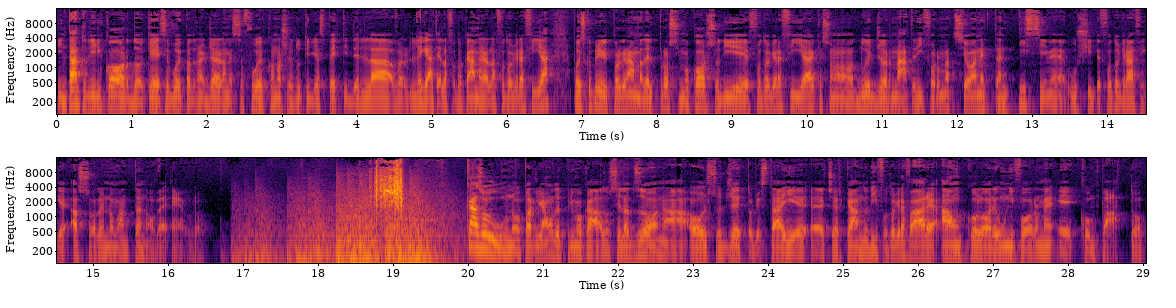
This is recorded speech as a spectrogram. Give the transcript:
Intanto ti ricordo che se vuoi padroneggiare la messa a fuoco e conoscere tutti gli aspetti della, legati alla fotocamera e alla fotografia, puoi scoprire il programma del prossimo corso di fotografia, che sono due giornate di formazione, tantissime uscite fotografiche a sole 99 euro. Caso 1, parliamo del primo caso. Se la zona o il soggetto che stai eh, cercando di fotografare ha un colore uniforme e compatto,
